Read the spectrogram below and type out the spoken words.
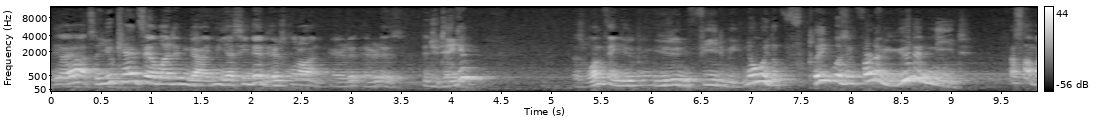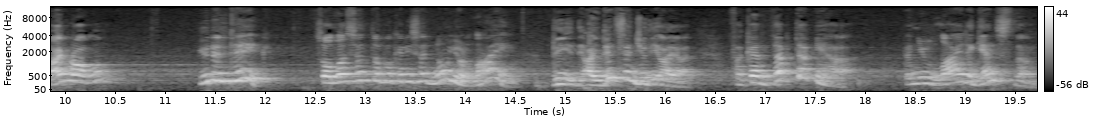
The ayat. So you can't say Allah didn't guide me. Yes, He did. Here's Quran. Here it, here it is. Did you take it? There's one thing, you, you didn't feed me. No, the plate was in front of you. You didn't eat. That's not my problem. You didn't take. So Allah sent the book and He said, no, you're lying. The, the I did send you the ayat. فَكَذَّبْتَ بِهَا Then you lied against them.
